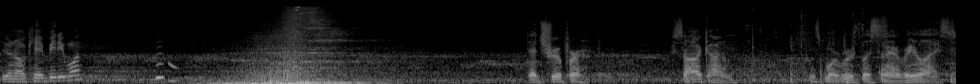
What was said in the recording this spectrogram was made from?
Doing okay, BD1? Dead trooper. Saw I got him. He's more ruthless than I realized.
